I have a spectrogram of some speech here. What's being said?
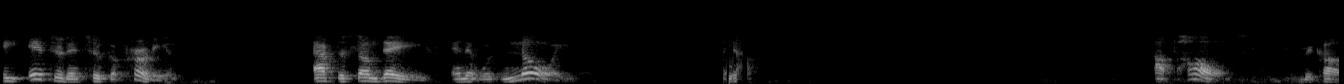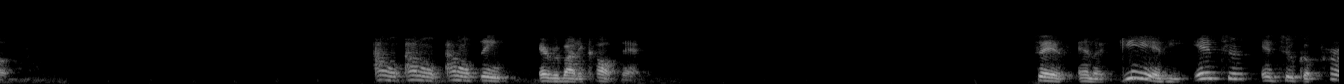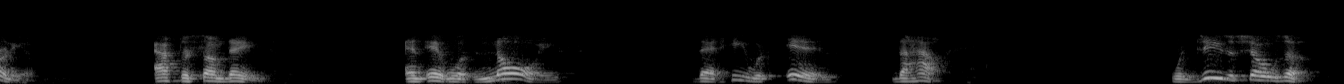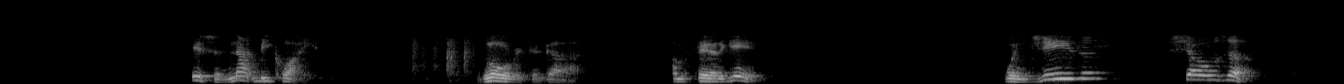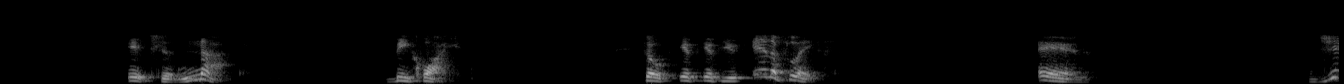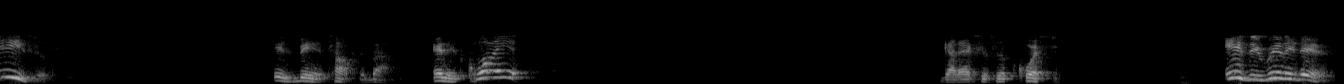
he entered into Capernaum after some days, and it was noised. I pause because I don't I don't I don't think everybody caught that. Says, and again he entered into Capernaum after some days, and it was noised that he was in the house. When Jesus shows up, it should not be quiet. Glory to God. I'm going to say it again. When Jesus shows up, it should not be quiet. So if, if you're in a place and Jesus is being talked about and it's quiet, got to ask yourself a question. Is he really there?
